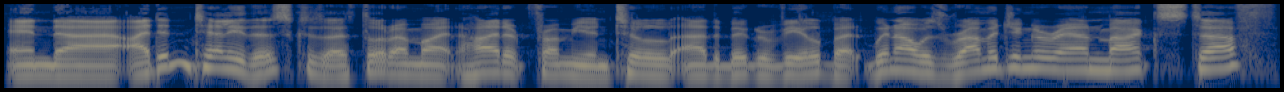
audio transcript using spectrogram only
And uh, I didn't tell you this because I thought I might hide it from you until uh, the big reveal. But when I was rummaging around Mark's stuff,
